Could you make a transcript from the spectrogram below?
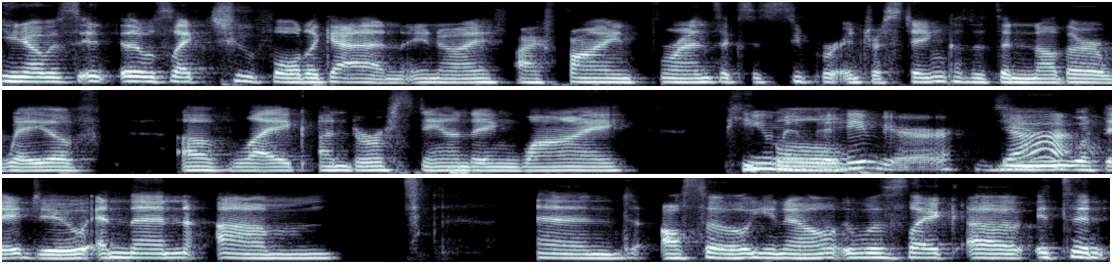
you know, it was, it, it was like twofold again. You know, I, I find forensics is super interesting because it's another way of, of like understanding why people Human behavior do yeah. what they do. And then, um, and also you know it was like uh it's an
